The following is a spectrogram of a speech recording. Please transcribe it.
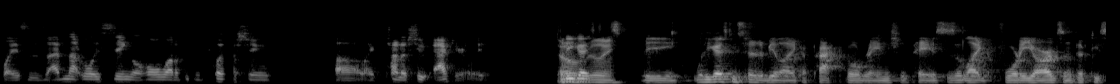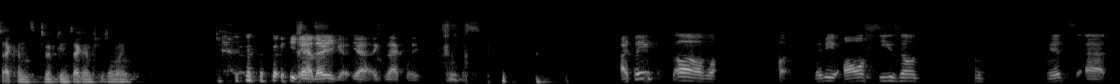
places, I'm not really seeing a whole lot of people pushing, uh, like trying to shoot accurately. What do you Oh, guys really? consider be? What do you guys consider to be like a practical range and pace? Is it like 40 yards and 50 seconds, 15 seconds or something? yeah, there you go. Yeah, exactly. I think uh maybe all C zone hits at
